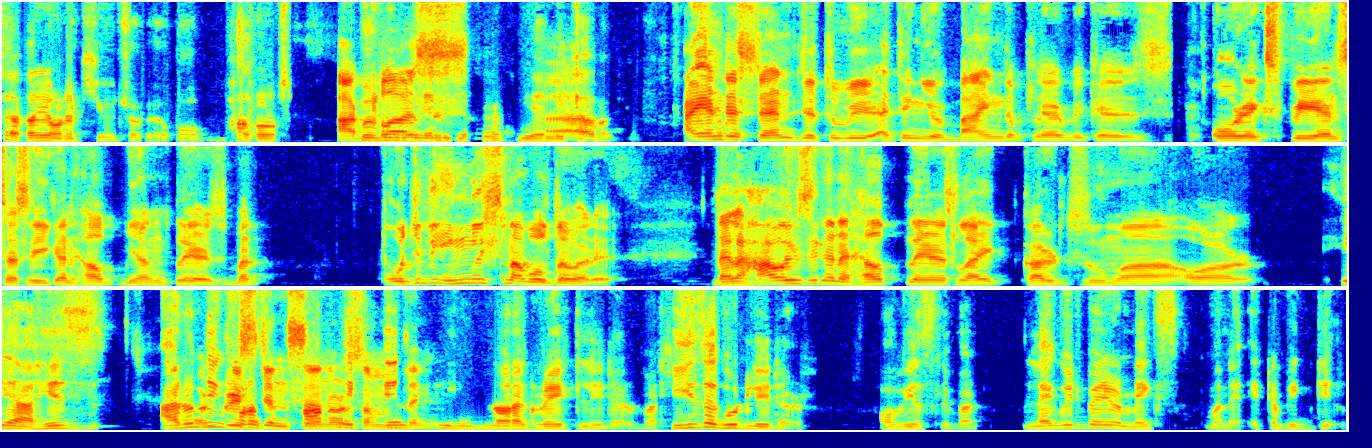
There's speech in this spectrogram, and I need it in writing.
স্যালারি অনেক হিউজ হবে ও ভালো আর 20 plus, million yearly uh, কামায়। I understand যে তুমি I think you're buying the player because or experience as he can help young players, but ও যদি ইংলিশ না বলতে পারে তাহলে Hmm. how is he going to help players like Kurt Zuma or Yeah, he's. I don't Or think for a Christensen or public health, something. He's not a great leader, but he's a good leader, Obviously. But language barrier makes মানে একটা big deal.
